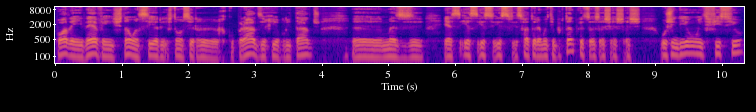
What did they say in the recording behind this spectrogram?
podem e devem estão a ser, estão a ser recuperados e reabilitados, eh, mas eh, esse, esse, esse, esse, fator é muito importante porque hoje em dia um edifício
